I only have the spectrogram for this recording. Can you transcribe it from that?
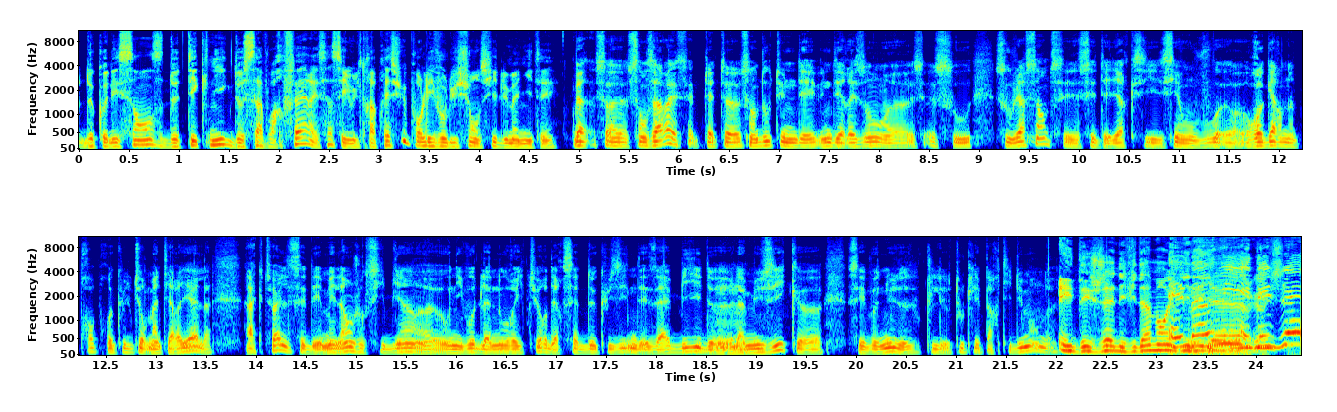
de connaissances, de techniques, de savoir-faire, et ça c'est ultra précieux pour l'évolution aussi de l'humanité. Ben, sans arrêt, c'est peut-être euh, sans doute une des, une des raisons euh, sous, sous-jacentes. C'est-à-dire que si, si on regarde notre propre culture matérielle actuelle, c'est des mélanges aussi bien au niveau de la nourriture, des recettes de cuisine, des habits, de mmh. la musique. c'est venu de toutes les parties du monde. Et des gènes évidemment. Eh ben oui, et des gènes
